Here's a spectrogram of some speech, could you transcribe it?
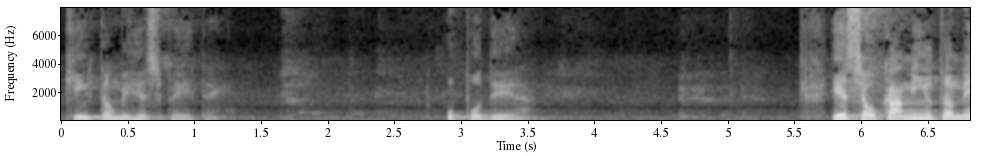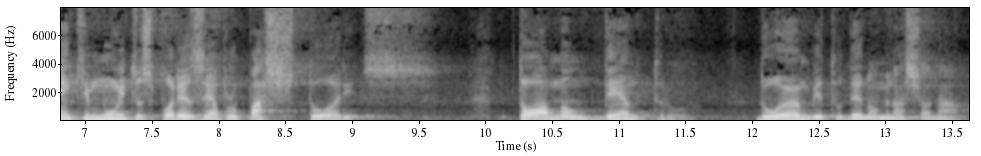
que então me respeitem. O poder. Esse é o caminho também que muitos, por exemplo, pastores, tomam dentro do âmbito denominacional.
